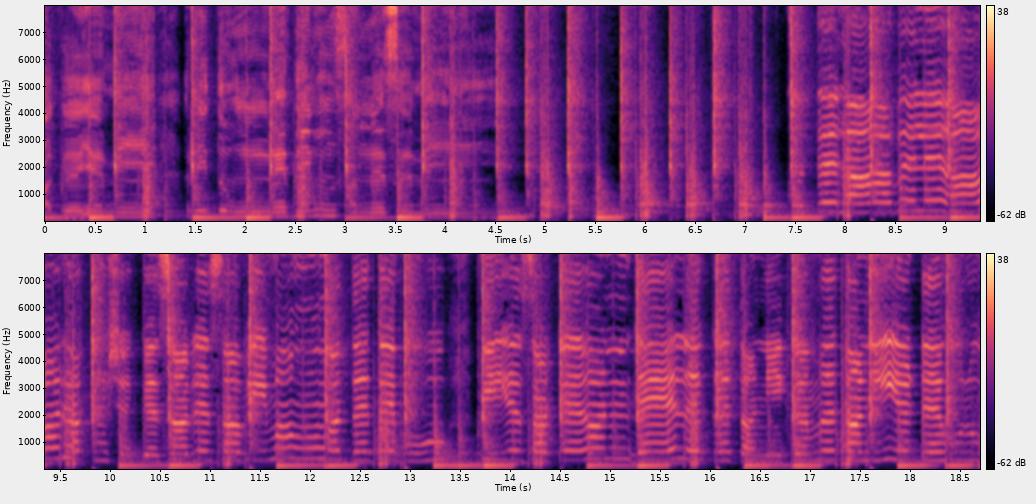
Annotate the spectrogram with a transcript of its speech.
අගයමි. රිදුම් නැදින් සනසමි. කොතලාවල ආරක්ෂක සරසවි මව් මත තෙබූ. පිය සටහන් දෑලක තනිකම තනියට උරු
